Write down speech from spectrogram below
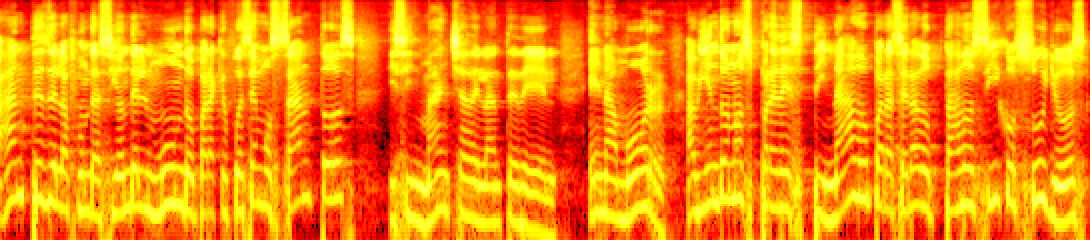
antes de la fundación del mundo para que fuésemos santos y sin mancha delante de Él, en amor, habiéndonos predestinado para ser adoptados hijos suyos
